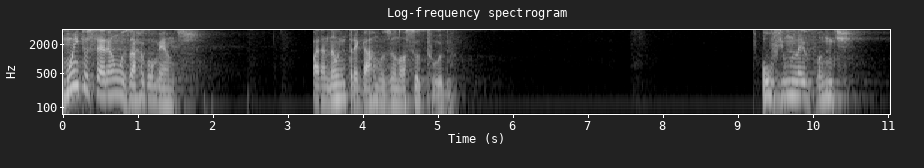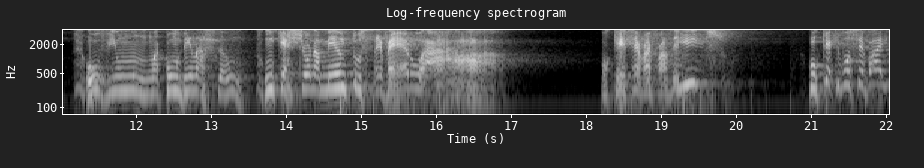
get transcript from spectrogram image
Muitos serão os argumentos para não entregarmos o nosso tudo. houve um levante, houve um, uma condenação, um questionamento severo. Ah! Por que você vai fazer isso? Por que, que você vai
